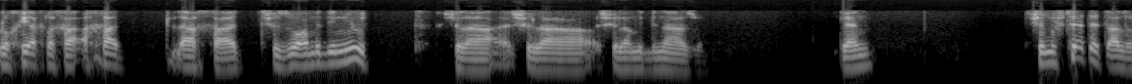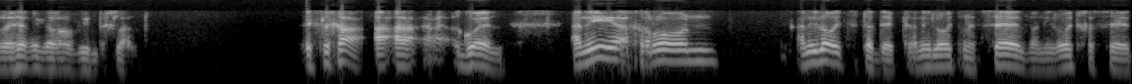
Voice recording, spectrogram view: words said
להוכיח לך אחת לאחת שזו המדיניות של, ה, של, ה, של המדינה הזו, כן? שמושתתת על הרג ערבים בכלל. סליחה, גואל, אני האחרון, אני לא אצטדק, אני לא אתנצל ואני לא אתחסד.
